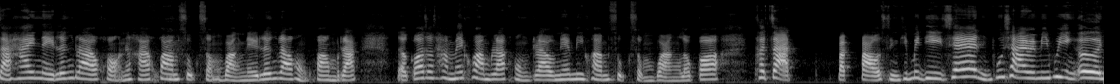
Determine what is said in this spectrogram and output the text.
จะให้ในเรื่องราวของนะคะ ความสุขสมหวังในเรื่องราวของความรัก แล้วก็จะทำให้ความรักของเราเนี่ยมีความสุขสมหวัง แล้วก็ขจัด ปัดเป่าสิ่งที่ไม่ดี เช่น ผู้ชายไม่มีผู้หญิงอื่น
